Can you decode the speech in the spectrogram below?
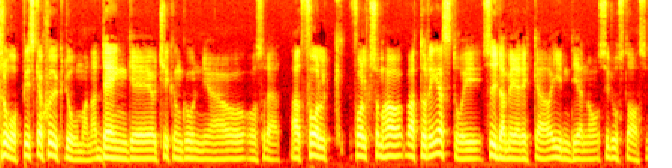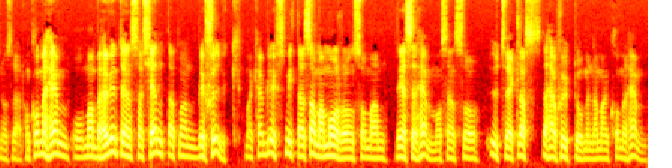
tropiska sjukdomarna, dengue och chikungunya och, och sådär. Att folk, folk som har varit och rest då i Sydamerika och Indien och Sydostasien och sådär. De kommer hem och man behöver inte ens ha känt att man blir sjuk. Man kan bli smittad samma morgon som man reser hem och sen så utvecklas den här sjukdomen när man kommer hem.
